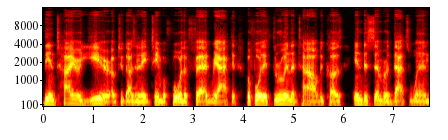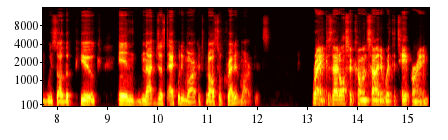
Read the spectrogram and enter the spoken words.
the entire year of 2018 before the Fed reacted, before they threw in the towel, because in December, that's when we saw the puke in not just equity markets, but also credit markets. Right, because that also coincided with the tapering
